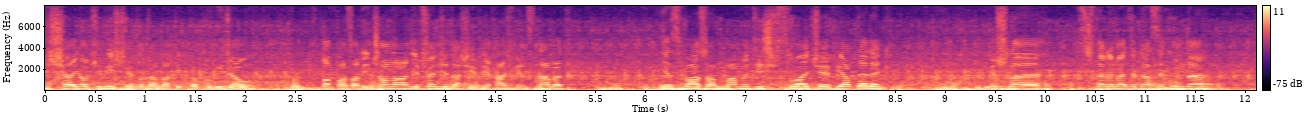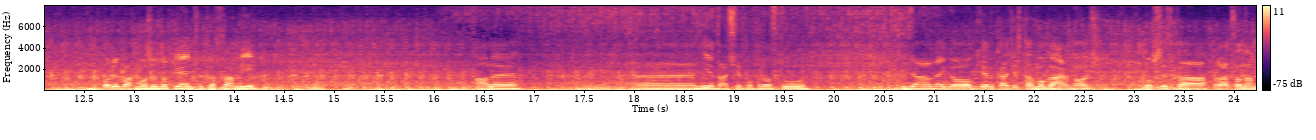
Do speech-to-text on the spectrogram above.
dzisiaj oczywiście to tam na TikToku widział stopa zaliczona, nie wszędzie da się wjechać, więc nawet nie zważam. Mamy gdzieś, słuchajcie, wiaterek myślę z 4 metry na sekundę. Po rybach może do 5 czasami. Ale e, nie da się po prostu idealnego okienka gdzieś tam ogarnąć, bo wszystka praca nam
